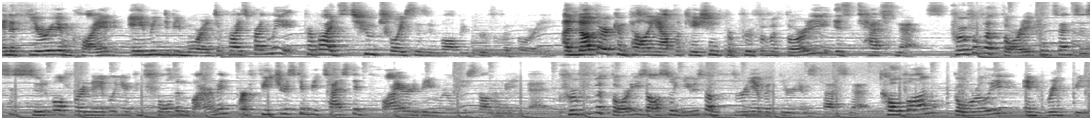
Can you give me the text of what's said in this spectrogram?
an Ethereum client aiming to be more enterprise friendly, provides two choices involving proof of authority. Another compelling application for proof of authority is testnets. Proof of authority consensus is suitable for enabling a controlled environment where features can be tested prior to being released on the mainnet. Proof of authority is also used on three of Ethereum's testnets, Kovan, Goerli, and Rinkeby.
